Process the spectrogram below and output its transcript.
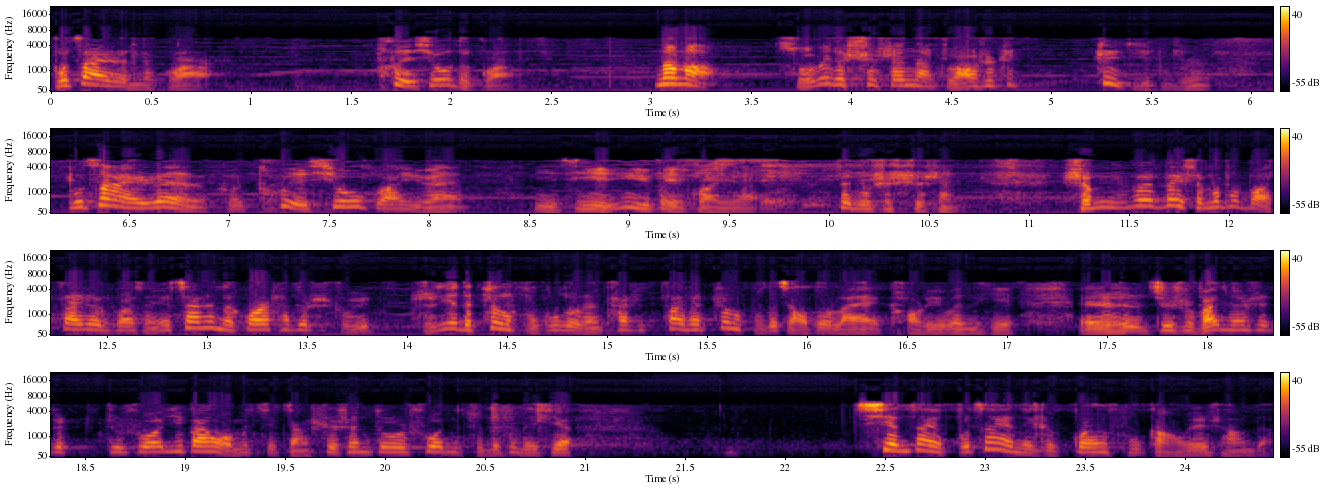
不在任的官儿。退休的官儿，那么所谓的士绅呢，主要是这这几部分：不在任和退休官员以及预备官员，这就是士绅。什么为为什么不把在任官选？因为在任的官他就是属于职业的政府工作人员，他是站在政府的角度来考虑问题，呃，就是完全是个，就是说，一般我们讲士绅都是说指的是那些现在不在那个官府岗位上的。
